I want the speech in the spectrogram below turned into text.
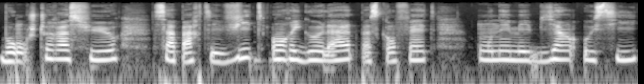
Bon, je te rassure, ça partait vite en rigolade parce qu'en fait, on aimait bien aussi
